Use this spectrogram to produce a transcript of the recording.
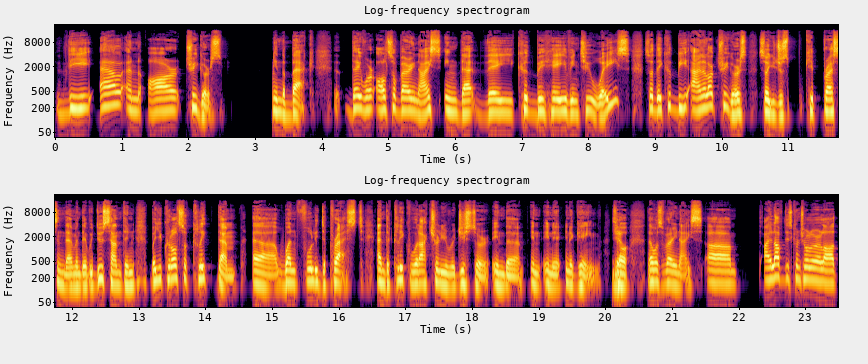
The L and R triggers in the back. They were also very nice in that they could behave in two ways. So they could be analog triggers so you just keep pressing them and they would do something but you could also click them uh, when fully depressed and the click would actually register in the in in a, in a game. So that was very nice. Um, I love this controller a lot.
